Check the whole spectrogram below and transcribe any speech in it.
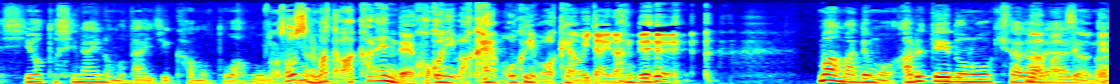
しようとしないのも大事かもとは思う。そうしたらまた分かれんだよ。ここに和歌山奥にも和歌山みたいなんで。まあまあでもある程度の大きさがまあまああれば、そうね。う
